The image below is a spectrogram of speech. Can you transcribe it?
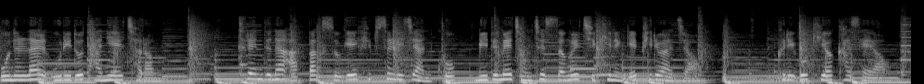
오늘날 우리도 다니엘처럼 트렌드나 압박 속에 휩쓸리지 않고 믿음의 정체성을 지키는 게 필요하죠. 그리고 기억하세요.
